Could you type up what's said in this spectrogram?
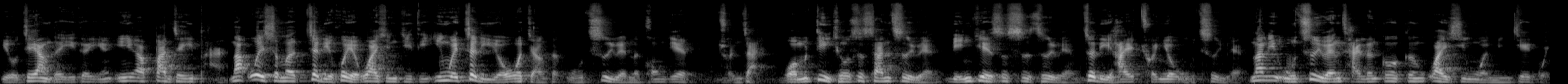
有这样的一个原因要办这一盘，那为什么这里会有外星基地？因为这里有我讲的五次元的空间存在。我们地球是三次元，临界是四次元，这里还存有五次元。那你五次元才能够跟外星文明接轨，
